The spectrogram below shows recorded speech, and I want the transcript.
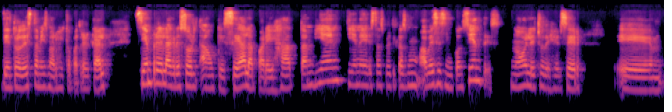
dentro de esta misma lógica patriarcal, siempre el agresor, aunque sea la pareja, también tiene estas prácticas a veces inconscientes, ¿no? El hecho de ejercer em,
